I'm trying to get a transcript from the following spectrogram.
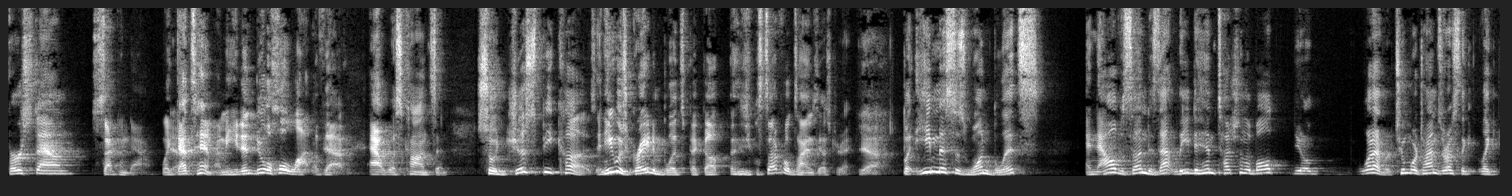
First down, second down. Like Yeah. that's him. I mean, he didn't do a whole lot of that at Wisconsin. So just because, and he was great in blitz pickup several times yesterday, Yeah. but he misses one blitz, and now all of a sudden, does that lead to him touching the ball? You know, whatever, two more times the rest of the like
